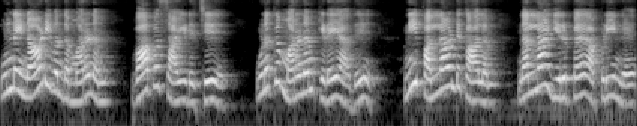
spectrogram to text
உன்னை நாடி வந்த மரணம் வாபஸ் ஆயிடுச்சு. உனக்கு மரணம் கிடையாது. நீ பல்லாண்டு காலம் நல்லா இருப்ப அப்படின்னு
